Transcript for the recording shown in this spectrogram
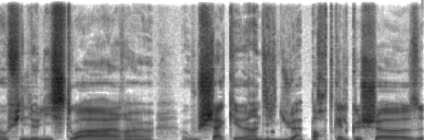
au fil de l'histoire, où chaque individu apporte quelque chose,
